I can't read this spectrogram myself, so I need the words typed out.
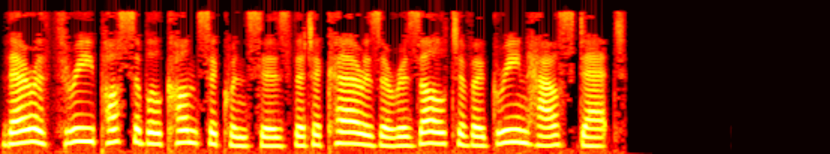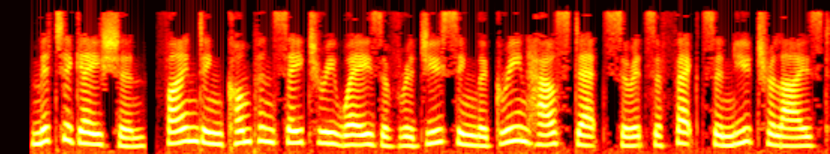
There are three possible consequences that occur as a result of a greenhouse debt. Mitigation – finding compensatory ways of reducing the greenhouse debt so its effects are neutralized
